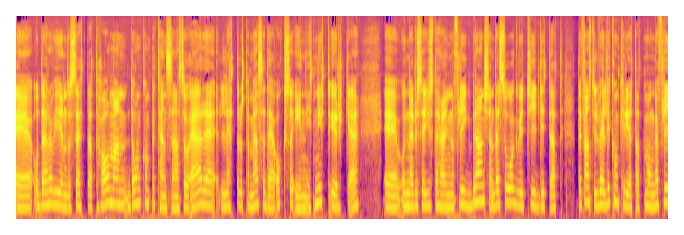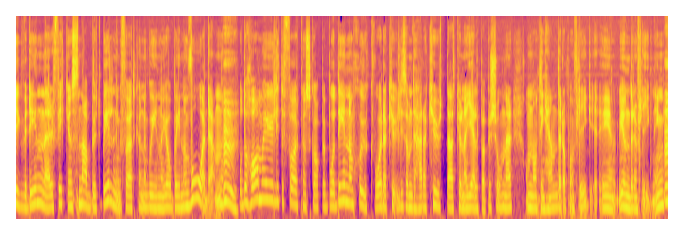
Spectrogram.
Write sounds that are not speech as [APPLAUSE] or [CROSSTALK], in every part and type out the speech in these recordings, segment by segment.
Eh, och där har vi ju ändå sett att har man de kompetenserna så är det lättare att ta med sig det också in i ett nytt yrke. Eh, och när du säger just det här inom flygbranschen, där såg vi tydligt att det fanns ju väldigt konkret att många flygvärdinnor fick ju en snabbutbildning för att kunna gå in och jobba inom vården. Och då har man ju lite förkunskaper både inom sjukvård, liksom det här akuta, att kunna hjälpa personer om någonting händer på en flyg, under en flygning.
